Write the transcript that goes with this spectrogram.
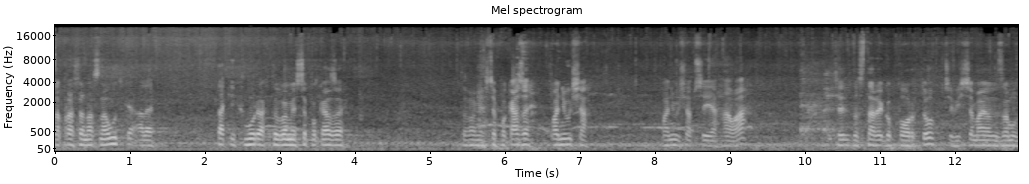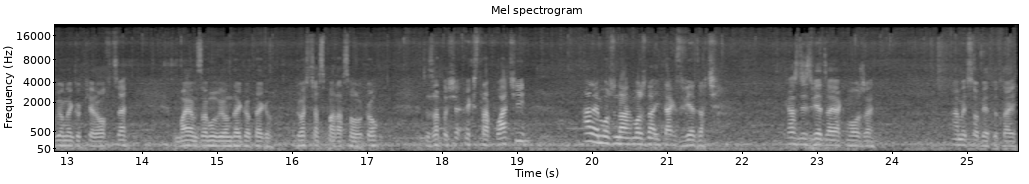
zaprasza nas na łódkę, ale w takich chmurach to wam jeszcze pokażę. To wam jeszcze pokażę. Paniusia, Paniusia przyjechała do starego portu. Oczywiście mają zamówionego kierowcę, mają zamówionego tego gościa z parasolką. Za to się ekstra płaci, ale można, można i tak zwiedzać. Każdy zwiedza jak może, a my sobie tutaj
